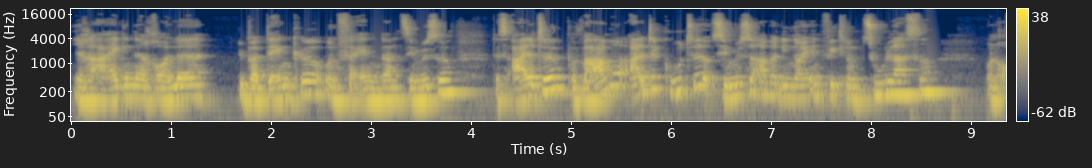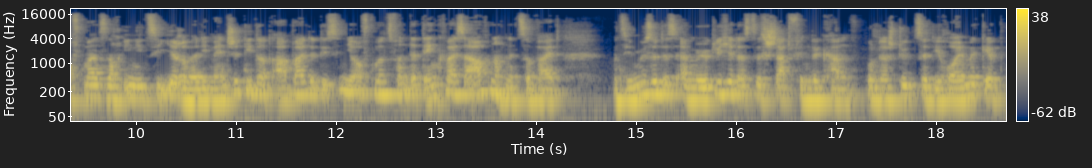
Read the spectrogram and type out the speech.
ihre eigene Rolle überdenken und verändern. Sie müssen das Alte bewahren, alte, gute, sie müssen aber die Neuentwicklung zulassen und oftmals noch initiieren, weil die Menschen, die dort arbeiten, die sind ja oftmals von der Denkweise auch noch nicht so weit. Und sie müssen das ermöglichen, dass das stattfinden kann. Unterstütze, die Räume geben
